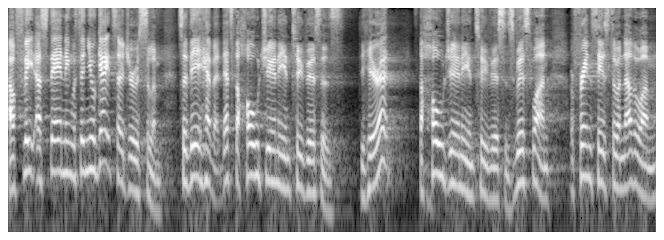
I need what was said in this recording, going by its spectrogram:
Our feet are standing within your gates, O Jerusalem. So there you have it. That's the whole journey in two verses. Do you hear it? It's the whole journey in two verses. Verse 1, a friend says to another one,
